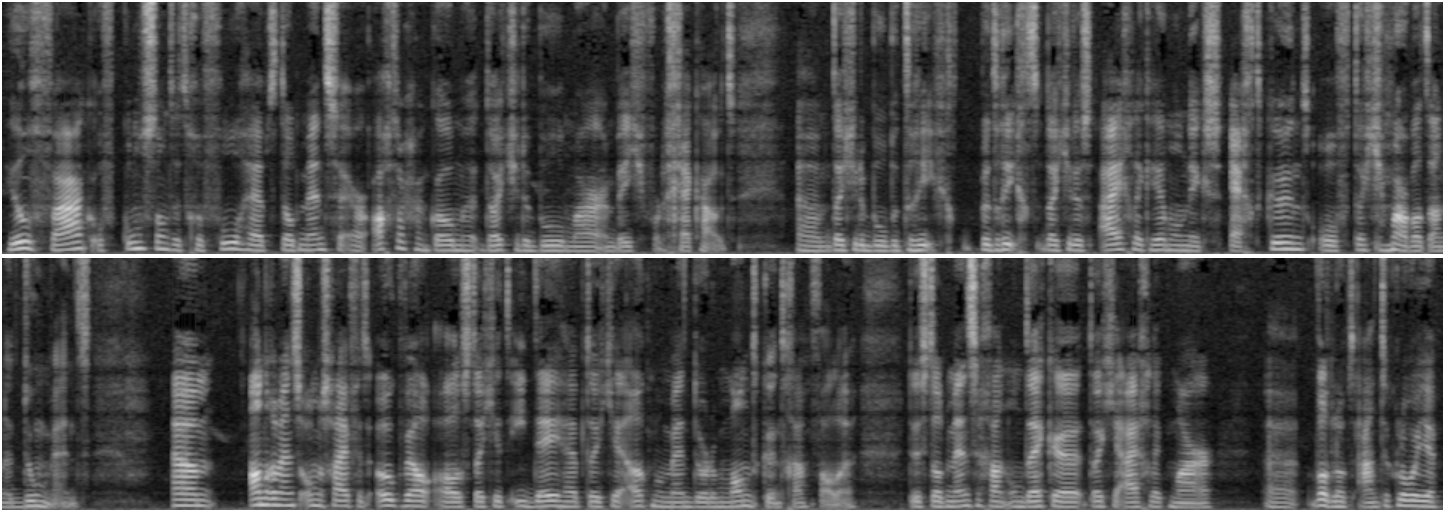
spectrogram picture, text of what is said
heel vaak of constant het gevoel hebt dat mensen erachter gaan komen dat je de boel maar een beetje voor de gek houdt. Um, dat je de boel bedriegt, bedriegt. Dat je dus eigenlijk helemaal niks echt kunt of dat je maar wat aan het doen bent. Um, andere mensen omschrijven het ook wel als dat je het idee hebt dat je elk moment door de mand kunt gaan vallen. Dus dat mensen gaan ontdekken dat je eigenlijk maar uh, wat loopt aan te klooien.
